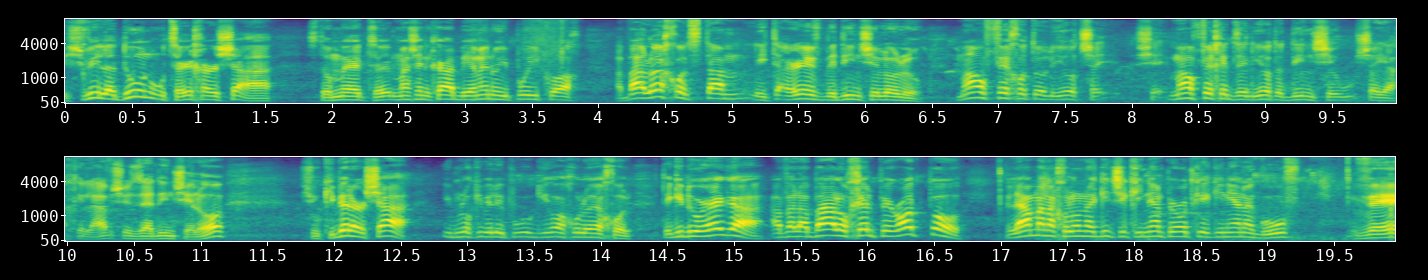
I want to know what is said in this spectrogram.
בשביל לדון הוא צריך הרשעה, זאת אומרת, מה שנקרא בימינו ייפוי כוח. הבעל לא יכול סתם להתערב בדין שלו לא. מה הופך אותו להיות, ש... ש... מה הופך את זה להיות הדין שהוא שייך אליו, שזה הדין שלו? שהוא קיבל הרשעה, אם לא קיבל ייפוי כוח הוא לא יכול. תגידו רגע, אבל הבעל אוכל פירות פה, למה אנחנו לא נגיד שקניין פירות כקניין הגוף, ו...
